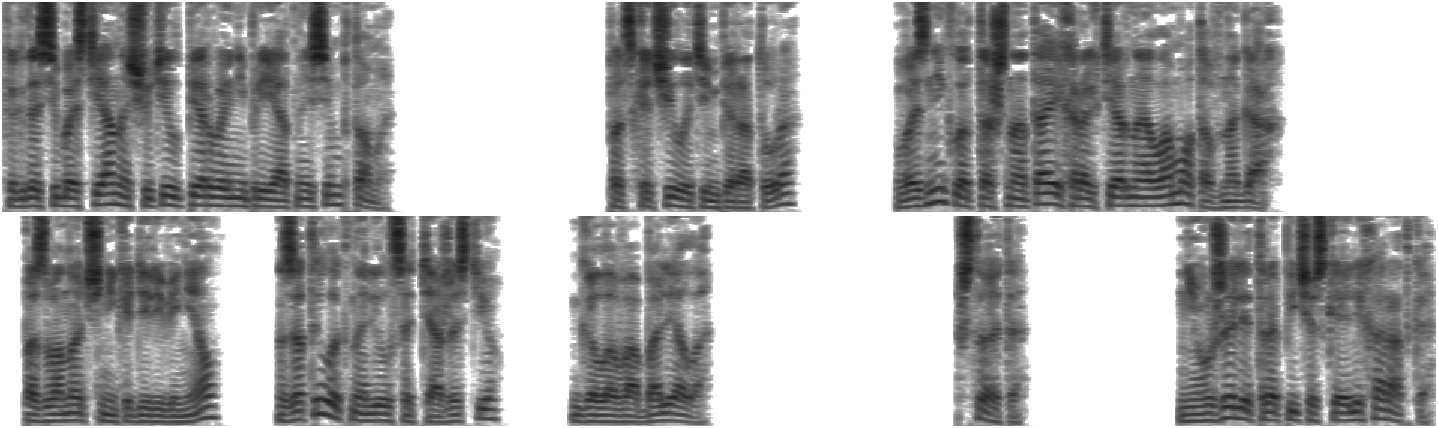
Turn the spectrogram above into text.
когда Себастьян ощутил первые неприятные симптомы. Подскочила температура, возникла тошнота и характерная ломота в ногах. Позвоночник одеревенел, затылок налился тяжестью, голова болела. Что это? Неужели тропическая лихорадка?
